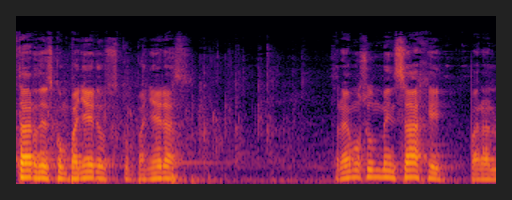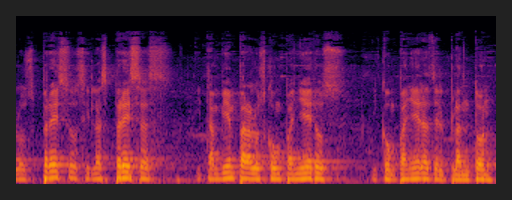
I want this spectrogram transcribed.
tardes, compañeros, compañeras. Traemos un mensaje para los presos y las presas y también para los compañeros y compañeras del plantón.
